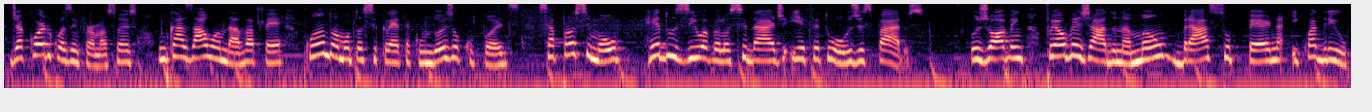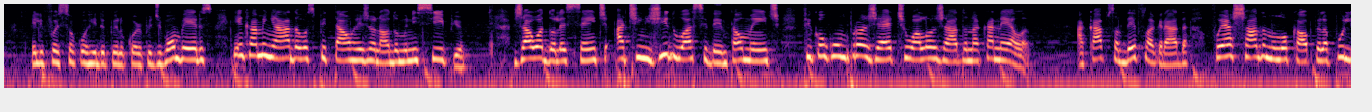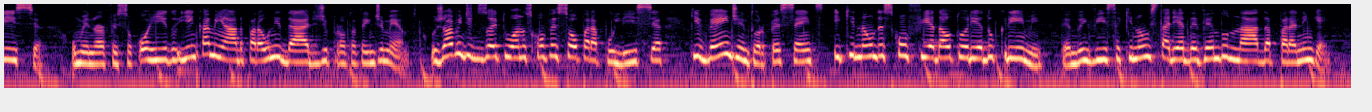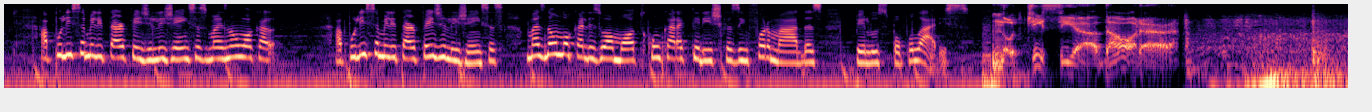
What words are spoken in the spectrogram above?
De acordo com as informações, um casal andava a pé quando a motocicleta com dois ocupantes se aproximou, reduziu a velocidade e efetuou os disparos. O jovem foi alvejado na mão, braço, perna e quadril. Ele foi socorrido pelo Corpo de Bombeiros e encaminhado ao Hospital Regional do município. Já o adolescente, atingido acidentalmente, ficou com um projétil alojado na canela. A cápsula deflagrada foi achada no local pela polícia. O menor foi socorrido e encaminhado para a unidade de pronto atendimento. O jovem de 18 anos confessou para a polícia que vende entorpecentes e que não desconfia da autoria do crime, tendo em vista que não estaria devendo nada para ninguém. A polícia militar fez diligências, mas não local... A polícia militar fez diligências, mas não localizou a moto com características informadas pelos populares. Notícia da hora.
